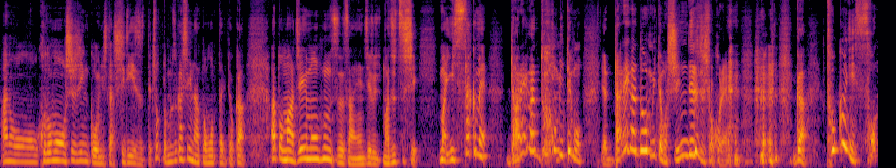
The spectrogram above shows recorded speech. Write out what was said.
あのー、子供を主人公にしたシリーズってちょっと難しいなと思ったりとかあとまあジェイモン・フンスーさん演じる魔術師。まあ1作目誰がどう見てもいや誰がどう見ても死んでるでしょこれ。が特にそんな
